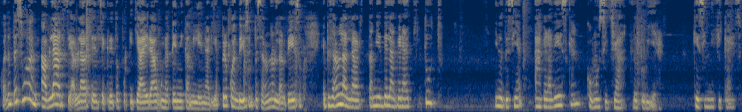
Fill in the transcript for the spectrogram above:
Cuando empezó a hablarse, a hablarse del secreto, porque ya era una técnica milenaria, pero cuando ellos empezaron a hablar de eso, empezaron a hablar también de la gratitud. Y nos decían, agradezcan como si ya lo tuvieran. ¿Qué significa eso?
